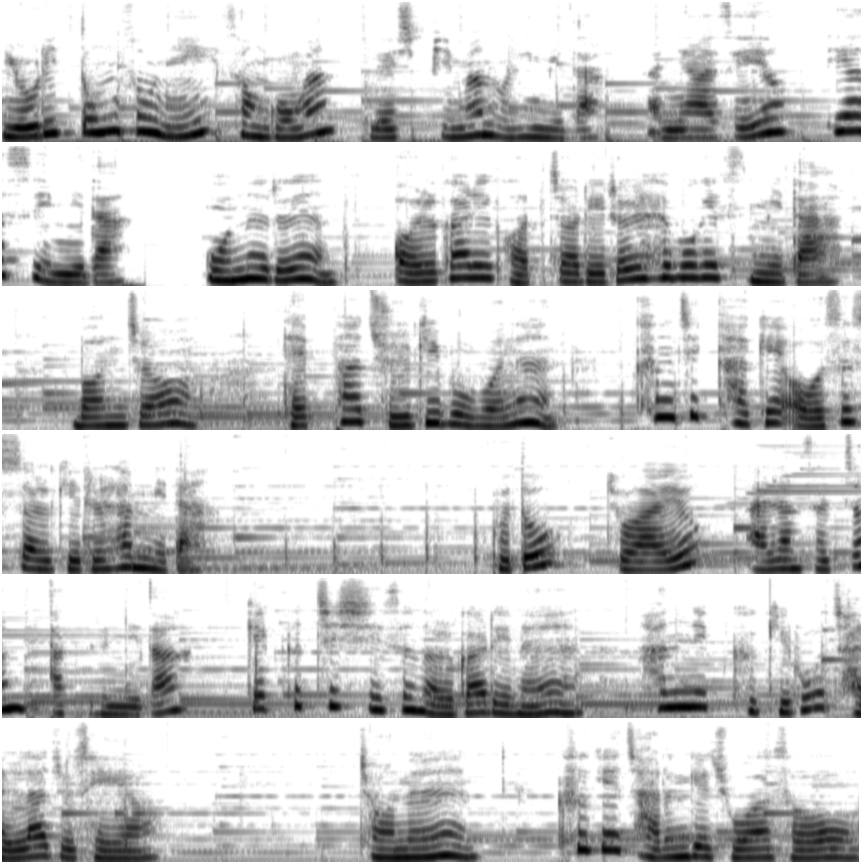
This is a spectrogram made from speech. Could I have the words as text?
요리 똥손이 성공한 레시피만 올립니다. 안녕하세요. 티아스입니다. 오늘은 얼갈이 겉절이를 해보겠습니다. 먼저 대파 줄기 부분은 큼직하게 어슷썰기를 합니다. 구독, 좋아요, 알람 설정 부탁드립니다. 깨끗이 씻은 얼갈이는 한 입 크기로 잘라주세요. 저는 크게 자른 게 좋아서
